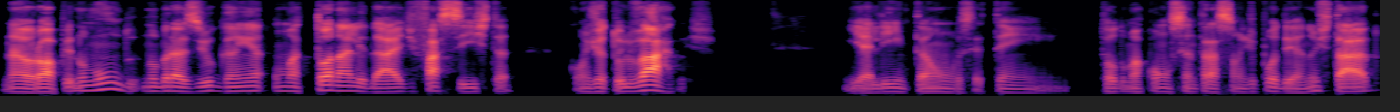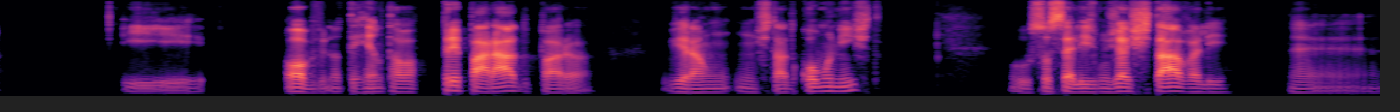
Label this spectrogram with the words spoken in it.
na Europa e no mundo, no Brasil ganha uma tonalidade fascista com Getúlio Vargas. E ali então você tem toda uma concentração de poder no Estado e óbvio, o terreno estava preparado para virar um, um Estado comunista. O socialismo já estava ali é,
